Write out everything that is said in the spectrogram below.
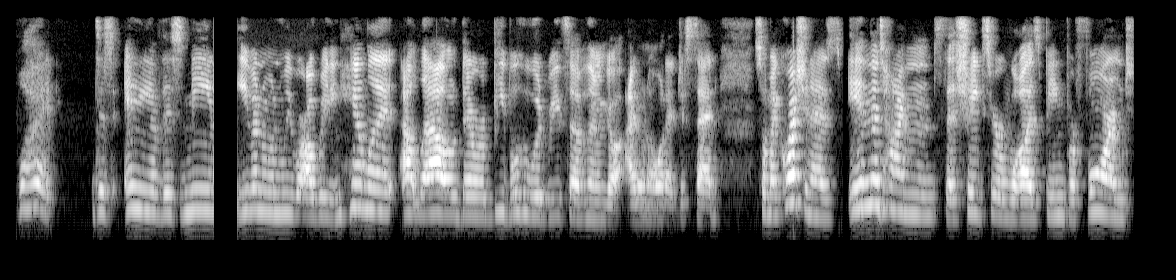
what does any of this mean? Even when we were all reading Hamlet out loud, there were people who would read some of them and go, I don't know what I just said. So my question is, in the times that Shakespeare was being performed,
